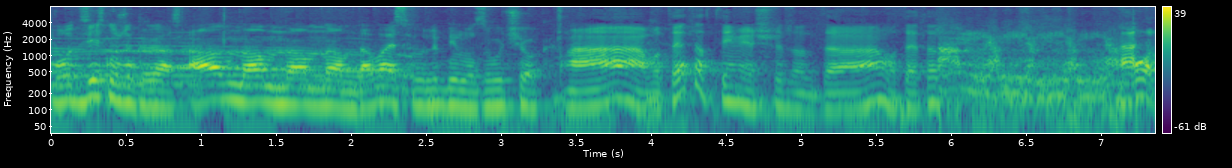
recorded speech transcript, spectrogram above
Вот здесь нужно как раз ам нам нам нам Давай свой любимый звучок. А, вот этот ты имеешь в виду? Да, вот этот. Вот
